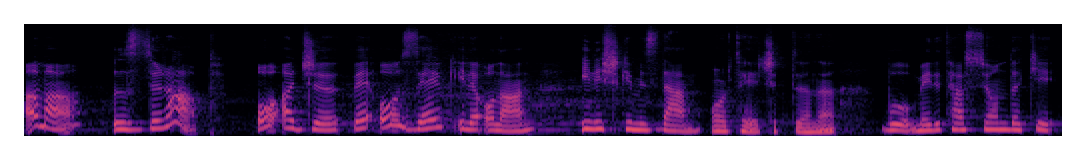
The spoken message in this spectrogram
Ama ızdırap o acı ve o zevk ile olan ilişkimizden ortaya çıktığını, bu meditasyondaki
